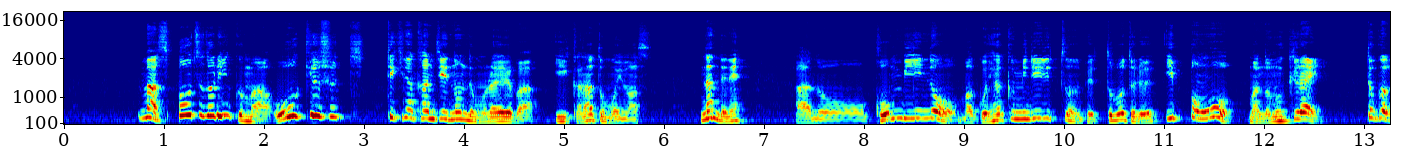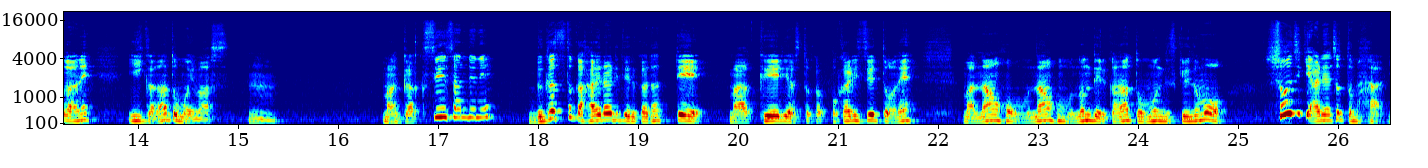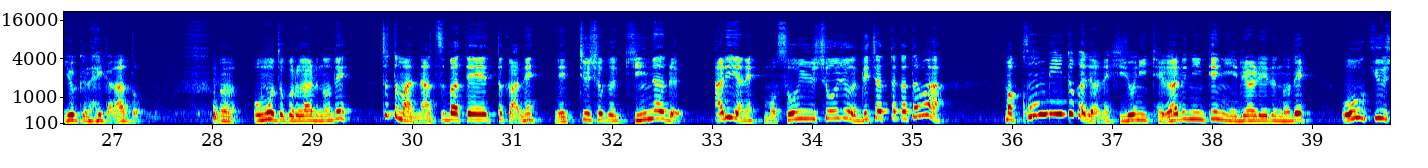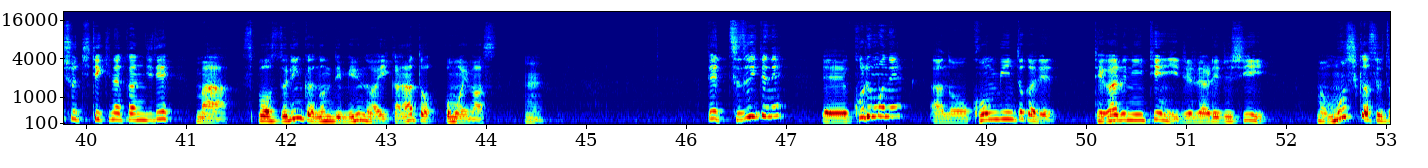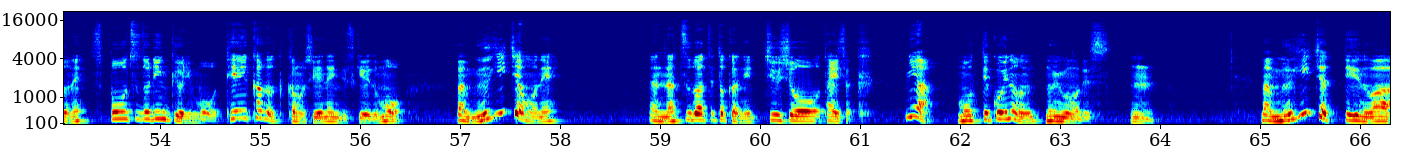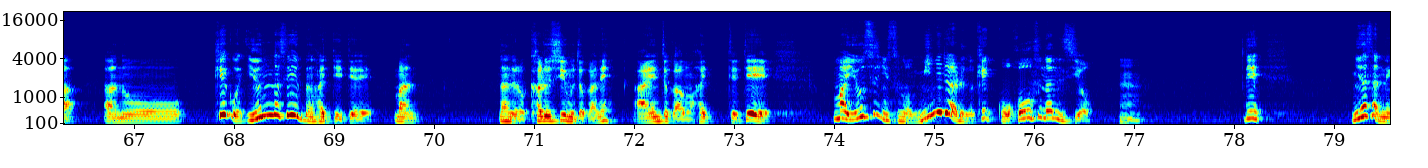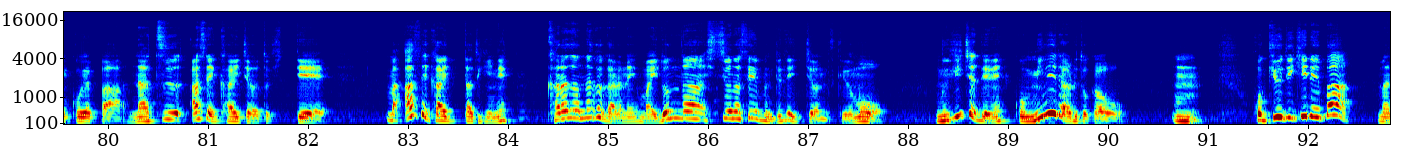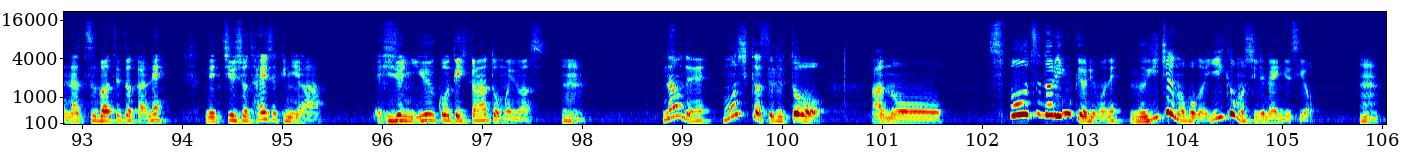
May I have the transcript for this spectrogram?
まあスポーツドリンク、まあ応急処置的な感じで飲んでもらえればいいかなと思います。なんでね、あのコンビニの、まあ、500ml のペットボトル1本を、まあ、飲むくらいとかがねいいかなと思います。うん。まあ学生さんでね部活とか入られてる方って、まあ、クエリアスとかポカリスエットをね、まあ、何本も何本も飲んでるかなと思うんですけれども正直あれはちょっとまあ良くないかなと、うん、思うところがあるのでちょっとまあ夏バテとかね熱中症が気になるあるいはねもうそういう症状が出ちゃった方は、まあ、コンビニとかではね非常に手軽に手に入れられるので応急処置的な感じで、まあ、スポーツドリンクは飲んでみるのはいいかなと思います。うん、で続いてねえー、これもねあのコンビニとかで手軽に手に入れられるし、まあ、もしかするとねスポーツドリンクよりも低価格かもしれないんですけれども、まあ、麦茶もね夏バテとか熱中症対策にはもってこいの飲み物です。うん。まあ麦茶っていうのはあのー、結構いろんな成分入っていてまあなんだろうカルシウムとかね亜鉛とかも入っててまあ要するにそのミネラルが結構豊富なんですよ。うん。で皆さんねこうやっぱ夏汗かいちゃう時って、まあ、汗かいた時にね体の中からね、まあ、いろんな必要な成分出ていっちゃうんですけども麦茶でねこうミネラルとかを、うん、補給できれば、まあ、夏バテとかね熱中症対策には非常に有効的かなと思います、うん、なのでねもしかするとあのー、スポーツドリンクよりもね麦茶の方がいいかもしれないんですよ、うん、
